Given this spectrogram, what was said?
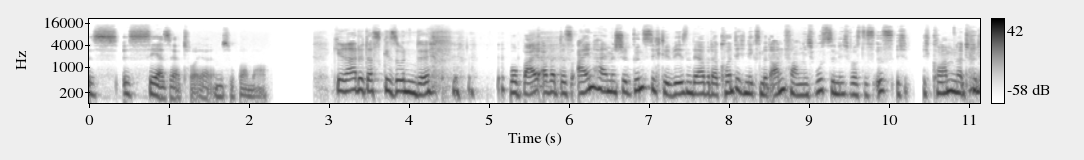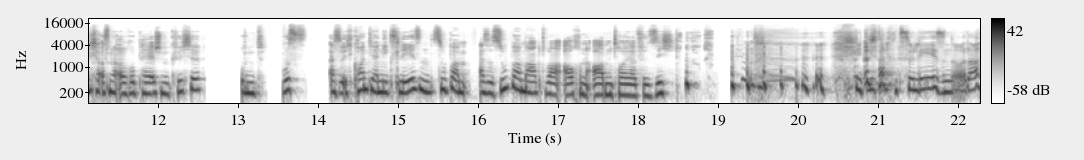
ist, ist sehr, sehr teuer im Supermarkt. Gerade das Gesunde. Wobei aber das Einheimische günstig gewesen wäre, aber da konnte ich nichts mit anfangen. Ich wusste nicht, was das ist. Ich, ich kam natürlich aus einer europäischen Küche und wusste, also ich konnte ja nichts lesen. Super, also Supermarkt war auch ein Abenteuer für sich. die, Sachen zu lesen, oder?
